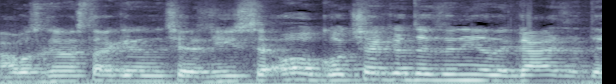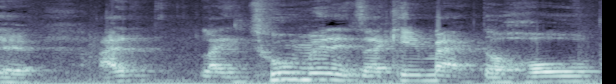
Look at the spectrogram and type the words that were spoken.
I was gonna start getting the chairs, and you said, "Oh, go check if there's any other guys out there." I like two minutes. I came back. The whole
